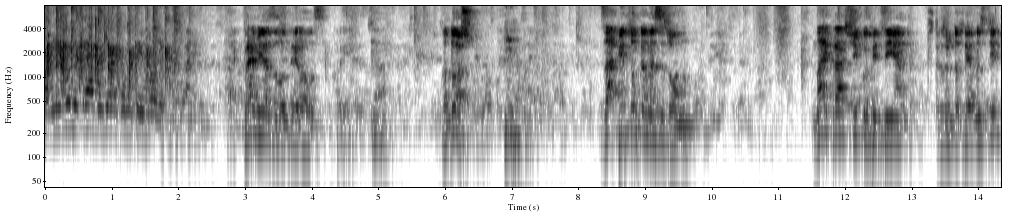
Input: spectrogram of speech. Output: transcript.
Але йому не треба, в нього золотий голос. Так, премія Золотий голос України. Отож, за підсумками сезону, найкращий коефіцієнт результативності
